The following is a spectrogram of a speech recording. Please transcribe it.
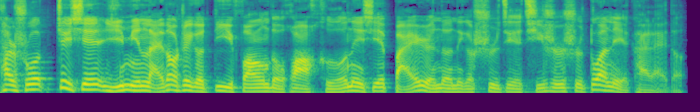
他是说，这些移民来到这个地方的话，和那些白人的那个世界其实是断裂开来的。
